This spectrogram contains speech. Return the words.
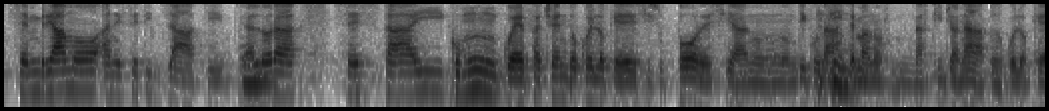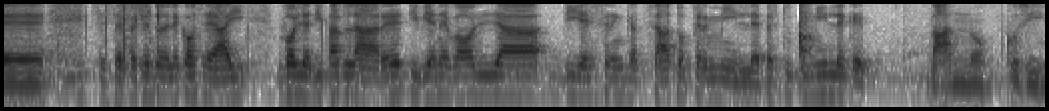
sembriamo anestetizzati mm. e allora se stai comunque facendo quello che si suppone sia, non, non dico un'arte ma un, un artigianato, quello che se stai facendo delle cose hai voglia di parlare, ti viene voglia di essere incazzato per mille, per tutti i mille che vanno così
